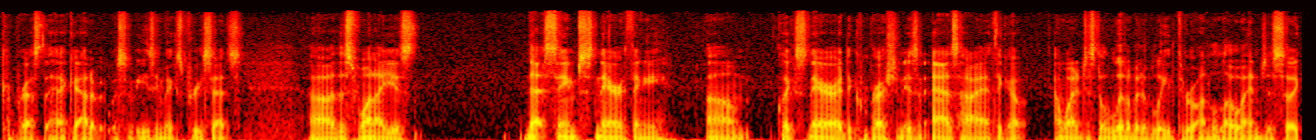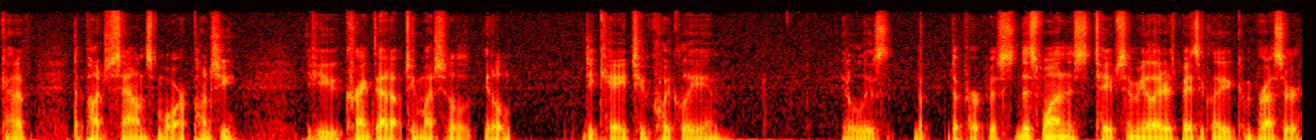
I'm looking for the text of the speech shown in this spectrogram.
compress the heck out of it with some EZmix presets Uh, this one I used that same snare thingy. Um, click snare, the compression isn't as high. I think I, I wanted just a little bit of bleed through on the low end just so it kind of, the punch sounds more punchy. If you crank that up too much, it'll, it'll decay too quickly and it'll lose the, the purpose. This one is tape simulator, is basically compressor.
